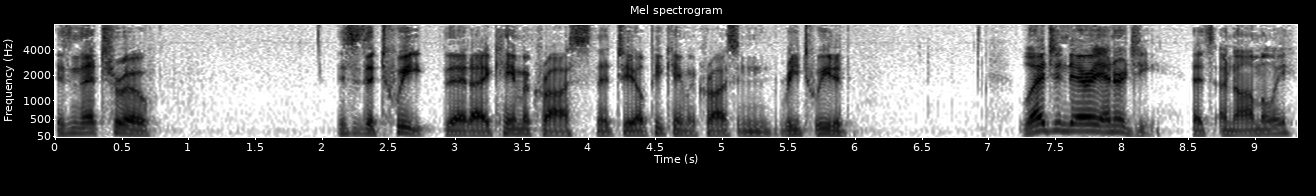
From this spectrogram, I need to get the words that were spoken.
Isn't that true? This is a tweet that I came across, that JLP came across and retweeted. Legendary Energy, that's Anomaly,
